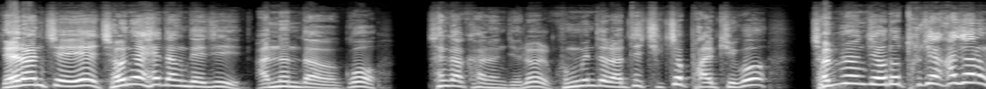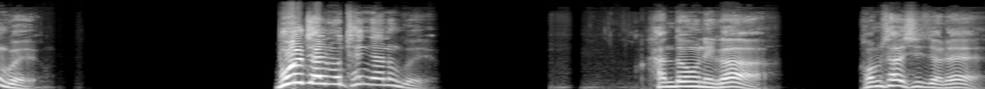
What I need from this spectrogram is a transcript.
내란죄에 전혀 해당되지 않는다고 생각하는지를 국민들한테 직접 밝히고 전면적으로 투쟁하자는 거예요. 뭘 잘못했냐는 거예요. 한동훈이가 검사 시절에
